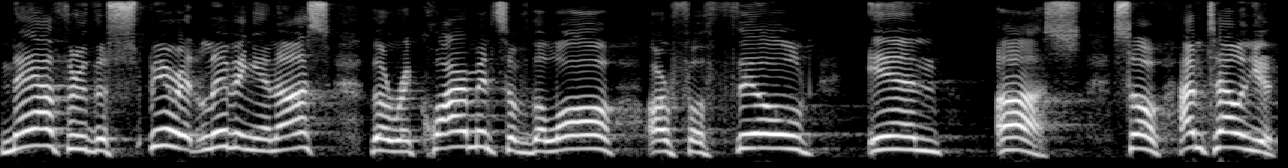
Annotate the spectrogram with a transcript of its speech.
now through the Spirit living in us, the requirements of the law are fulfilled in us. So I'm telling you,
